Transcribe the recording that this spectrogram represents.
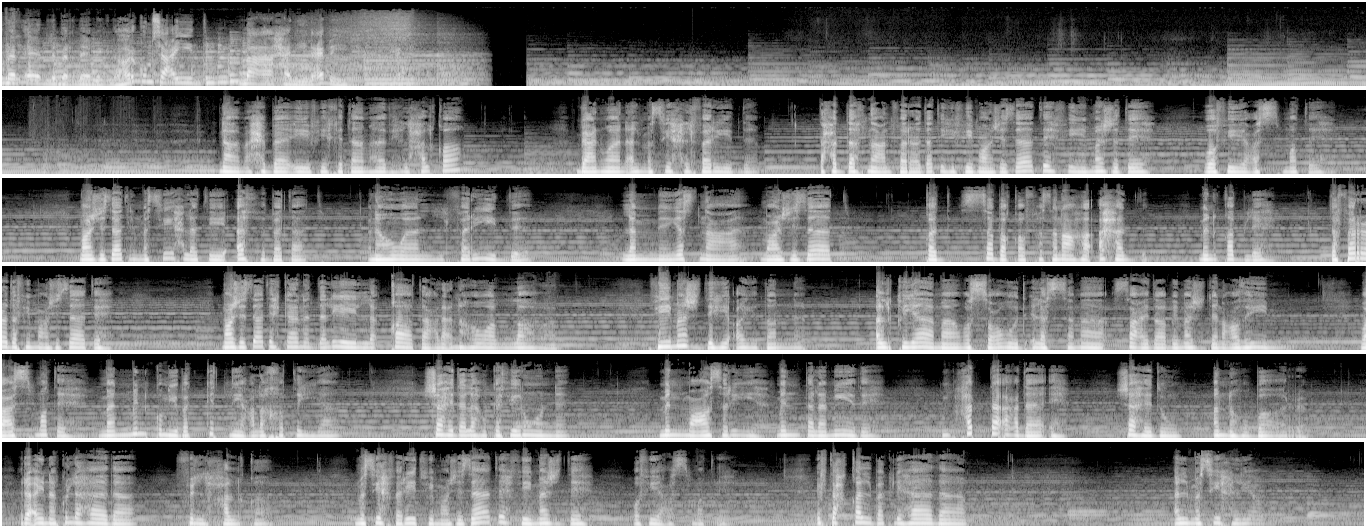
تستمعون الآن لبرنامج نهاركم سعيد مع حنين عبيد. نعم أحبائي في ختام هذه الحلقة بعنوان المسيح الفريد. تحدثنا عن فرادته في معجزاته في مجده وفي عصمته. معجزات المسيح التي أثبتت أنه هو الفريد. لم يصنع معجزات قد سبق فصنعها أحد من قبله. تفرد في معجزاته. معجزاته كانت دليل قاطع على أنه هو الله. في مجده أيضا القيامة والصعود إلى السماء صعد بمجد عظيم. وعصمته من منكم يبكتني على خطية. شهد له كثيرون من معاصريه من تلاميذه حتى أعدائه شهدوا أنه بار. رأينا كل هذا في الحلقة. المسيح فريد في معجزاته في مجده وفي عصمته. افتح قلبك لهذا المسيح اليوم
